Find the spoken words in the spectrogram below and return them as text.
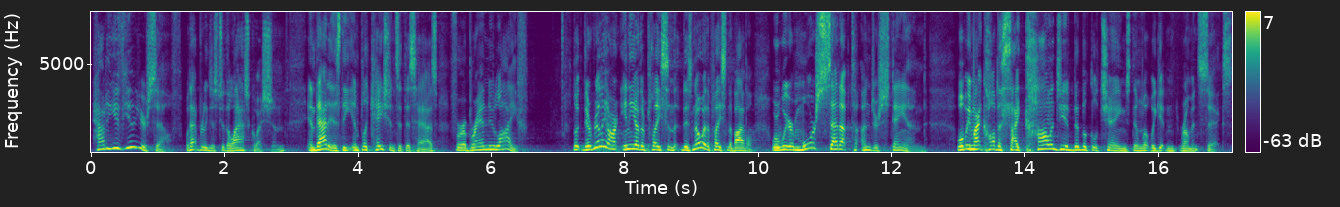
How do you view yourself? Well, that brings us to the last question, and that is the implications that this has for a brand new life. Look, there really aren't any other place, in the, there's no other place in the Bible where we are more set up to understand what we might call the psychology of biblical change than what we get in Romans 6.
